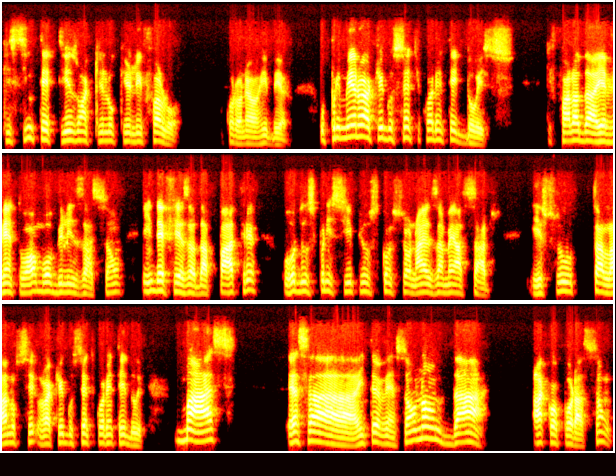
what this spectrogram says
que sintetizam aquilo que ele falou, o Coronel Ribeiro. O primeiro é o artigo 142, que fala da eventual mobilização em defesa da pátria ou dos princípios constitucionais ameaçados. Isso está lá no, artigo 142. Mas essa intervenção não dá à corporação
